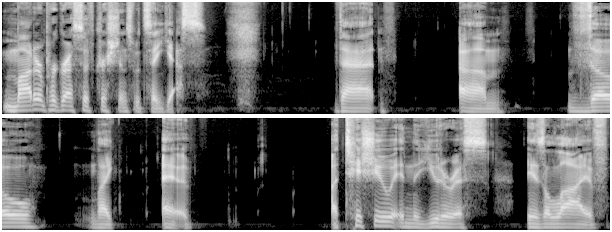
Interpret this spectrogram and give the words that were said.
Modern progressive Christians would say yes. That um, though like a, a tissue in the uterus is alive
